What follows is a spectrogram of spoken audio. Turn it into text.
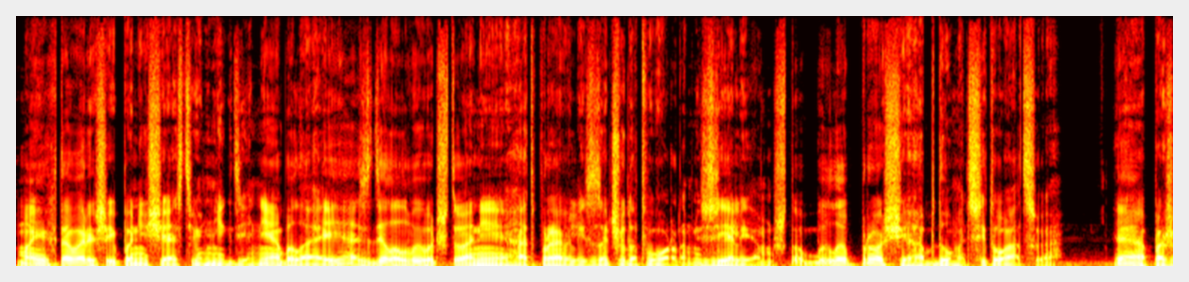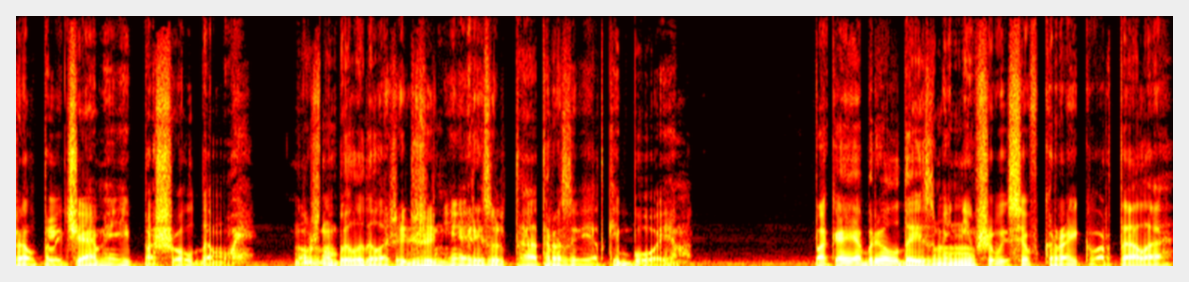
Моих товарищей по несчастью нигде не было, и я сделал вывод, что они отправились за чудотворным зельем, что было проще обдумать ситуацию. Я пожал плечами и пошел домой. Нужно было доложить жене результат разведки боем. Пока я брел до изменившегося в край квартала,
